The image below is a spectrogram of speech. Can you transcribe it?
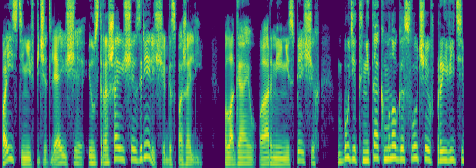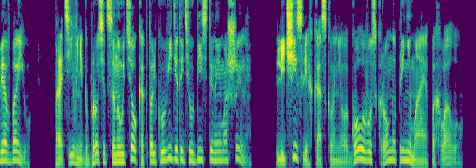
Поистине впечатляющее и устрашающее зрелище, госпожа Ли. Полагаю, у армии неспящих будет не так много случаев проявить себя в бою, Противник бросится на утек, как только увидит эти убийственные машины. Личи слегка склонила голову, скромно принимая похвалу.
